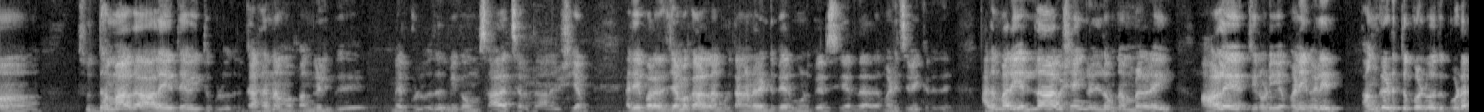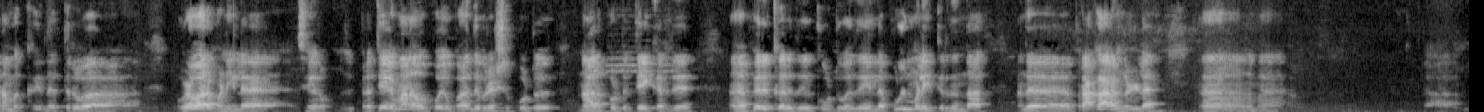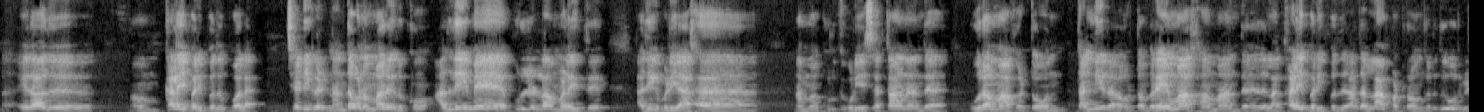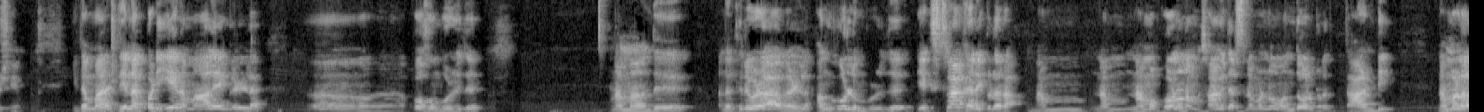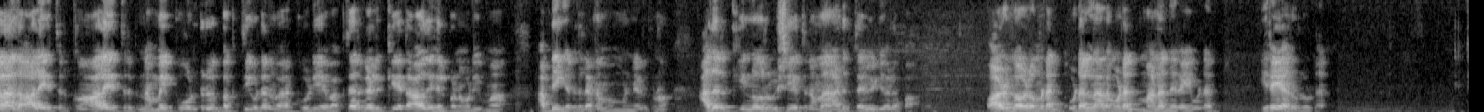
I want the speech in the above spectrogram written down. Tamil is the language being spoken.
சுத்தமாக ஆலயத்தை வைத்துக் கொள்வதற்காக நம்ம பங்களிப்பு மேற்கொள்வது மிகவும் சாலச்சிறந்தான விஷயம். அதே போல் அந்த ஜமக்கால்லாம் கொடுத்தாங்கன்னா ரெண்டு பேர் மூணு பேர் சேர்ந்து அதை மடித்து வைக்கிறது. அது மாதிரி எல்லா விஷயங்களிலும் நம்மளை ஆலயத்தினுடைய பணிகளில் பங்கெடுத்துக் கொள்வது கூட நமக்கு இந்த திருவ உழவார பணியில் சேரும். பிரத்யேகமாக நம்ம போய் உட்காந்து ப்ரஷ் போட்டு நார் போட்டு தேய்க்கிறது பெருக்கிறது கூட்டுவது இல்லை புல் முளைத்திருந்தால் அந்த பிராகாரங்களில் நம்ம ஏதாவது களை பறிப்பது போல செடிகள் நந்தவனம் மாதிரி இருக்கும். அதுலேயுமே புல் எல்லாம் முளைத்து அதிகப்படியாக நம்ம கொடுக்கக்கூடிய சத்தான அந்த உரமாகட்டும் தண்ணீர் ஆகட்டும் விரயமாகாம அந்த இதெல்லாம் களை பறிப்பது அதெல்லாம் பண்றோங்கிறது ஒரு விஷயம். இதை மாதிரி தினப்படியே நம்ம ஆலயங்களில் போகும் பொழுது நம்ம வந்து அந்த திருவிழாக்களில் பங்கு கொள்ளும் பொழுது எக்ஸ்ட்ரா கரிக்குலரா நம் நம் நம்ம போனோம் நம்ம சாமி தரிசனம் பண்ணோம் வந்தோன்றதை தாண்டி நம்மளால அந்த ஆலயத்திற்கும் ஆலயத்திற்கு நம்மை போன்று பக்தியுடன் வரக்கூடிய பக்தர்களுக்கு ஏதாவது ஹெல்ப் பண்ண முடியுமா? அப்படிங்கிறதுல நம்ம முன்னெடுக்கணும். அதற்கு இன்னொரு விஷயத்தை நம்ம அடுத்த வீடியோவில் பார்ப்போம். வாழ்க வளமுடன் உடல் நலமுடன் மன நிறைவுடன் இறை அருளுடன்.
